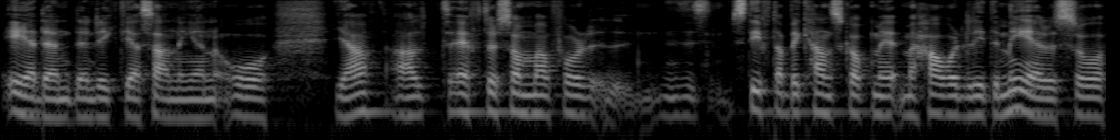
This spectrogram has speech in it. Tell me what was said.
är den, den riktiga sanningen. Och ja, allt eftersom man får stifta bekantskap med, med Howard lite mer så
